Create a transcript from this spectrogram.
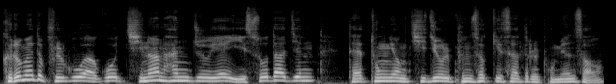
그럼에도 불구하고 지난 한 주에 이 쏟아진 대통령 지지율 분석 기사들을 보면서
